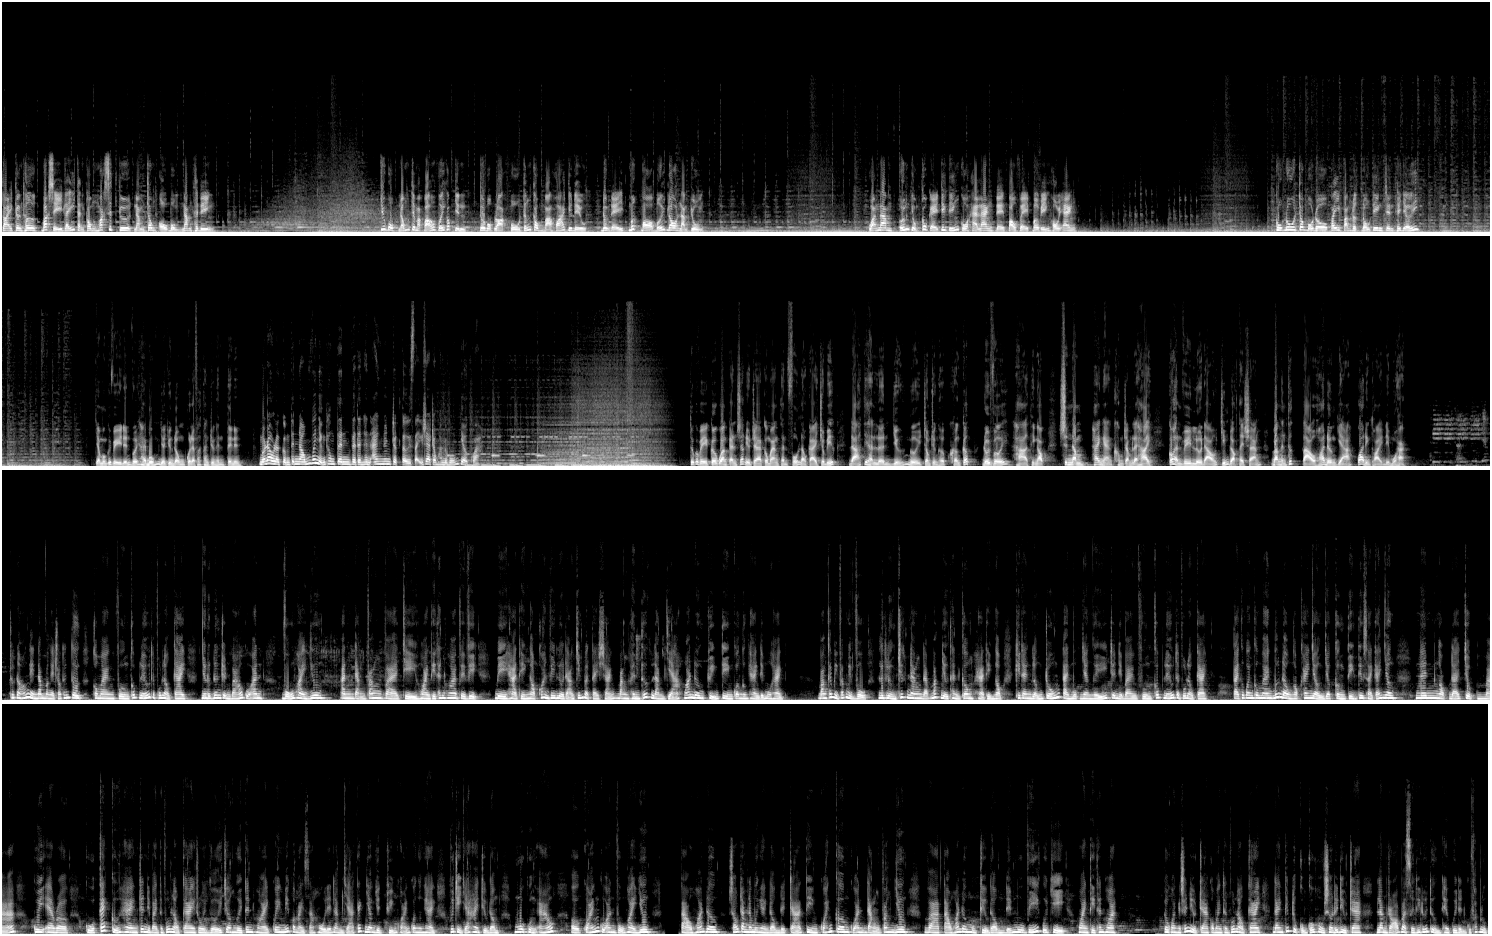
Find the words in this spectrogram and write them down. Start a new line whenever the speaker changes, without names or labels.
Tại Cần Thơ, bác sĩ lấy thành công mắt xích cưa nằm trong ổ bụng năm thanh niên. Chú bột nóng trên mặt báo với góc nhìn từ một loạt vụ tấn công mã hóa dữ liệu, đừng để mất bò mới lo làm chuồng. Quảng Nam ứng dụng công nghệ tiên tiến của Hà Lan để bảo vệ bờ biển Hội An. Cuộc đua trong bộ đồ bay phản lực đầu tiên trên thế giới
Chào mừng quý vị đến với 24 giờ chuyển động của Đài Phát thanh Truyền hình Tây Ninh.
Mở đầu là cụm tin nóng với những thông tin về tình hình an ninh trật tự xảy ra trong 24 giờ qua.
Thưa quý vị, cơ quan cảnh sát điều tra công an thành phố Lào Cai cho biết đã thi hành lệnh giữ người trong trường hợp khẩn cấp đối với Hà Thị Ngọc, sinh năm 2002, có hành vi lừa đảo chiếm đoạt tài sản bằng hình thức tạo hóa đơn giả qua điện thoại để mua hàng.
Trước đó, ngày 5 và ngày 6 tháng 4, Công an phường Cốc Lếu, thành phố Lào Cai nhận được đơn trình báo của anh Vũ Hoài Dương, anh Đặng Văn và chị Hoàng Thị Thanh Hoa về việc bị Hạ Thị Ngọc có hành vi lừa đảo chiếm đoạt tài sản bằng hình thức làm giả hóa đơn chuyển tiền qua ngân hàng để mua hàng. Bằng các biện pháp nghiệp vụ, lực lượng chức năng đã bắt giữ thành công Hạ Thị Ngọc khi đang lẫn trốn tại một nhà nghỉ trên địa bàn phường Cốc Lếu, thành phố Lào Cai. Tại cơ quan công an, bước đầu Ngọc khai nhận do cần tiền tiêu xài cá nhân nên Ngọc đã chụp mã QR của các cửa hàng trên địa bàn thành phố Lào Cai rồi gửi cho người tên Hoài quen biết qua mạng xã hội để làm giả các giao dịch chuyển khoản qua ngân hàng với trị giá 2 triệu đồng, mua quần áo ở quán của anh Vũ Hoài Dương, tạo hóa đơn 650.000 đồng để trả tiền quán cơm của anh Đặng Văn Dương và tạo hóa đơn 1 triệu đồng để mua ví của chị Hoàng Thị Thanh Hoa. Cơ quan cảnh sát điều tra công an thành phố Lào Cai đang tiếp tục củng cố hồ sơ để điều tra, làm rõ và xử lý đối tượng theo quy định của pháp luật.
